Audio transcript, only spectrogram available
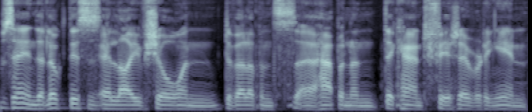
saying that, look, this is a live show and developments uh, happen and they can't fit everything in.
